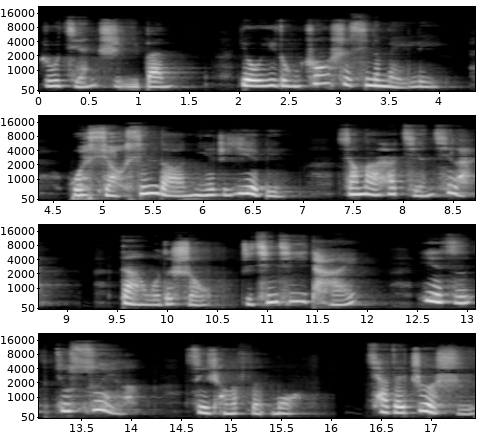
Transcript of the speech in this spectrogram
如剪纸一般，有一种装饰性的美丽。我小心地捏着叶柄，想把它捡起来，但我的手。只轻轻一抬，叶子就碎了，碎成了粉末。恰在这时，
